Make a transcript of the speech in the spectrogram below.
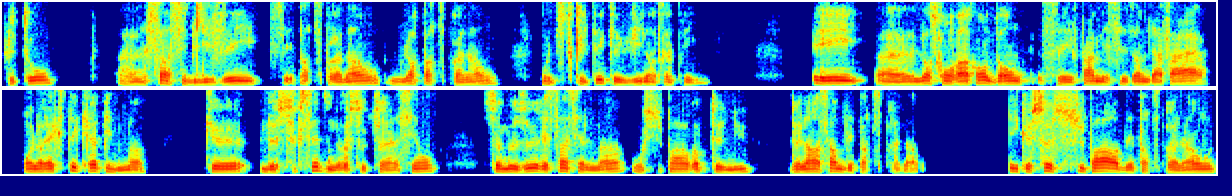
plutôt euh, sensibiliser ces parties prenantes ou leurs parties prenantes aux difficultés que vit l'entreprise. Et euh, lorsqu'on rencontre donc ces femmes et ces hommes d'affaires, on leur explique rapidement que le succès d'une restructuration se mesure essentiellement au support obtenu de l'ensemble des parties prenantes et que ce support des parties prenantes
